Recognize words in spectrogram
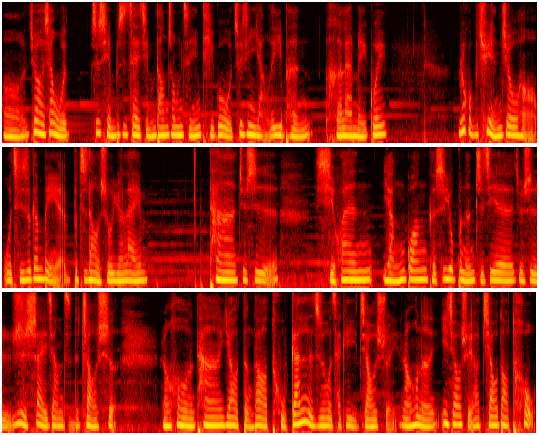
嗯，就好像我之前不是在节目当中曾经提过，我最近养了一盆荷兰玫瑰。如果不去研究哈，我其实根本也不知道说原来。他就是喜欢阳光，可是又不能直接就是日晒这样子的照射，然后他要等到土干了之后才可以浇水，然后呢，一浇水要浇到透，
